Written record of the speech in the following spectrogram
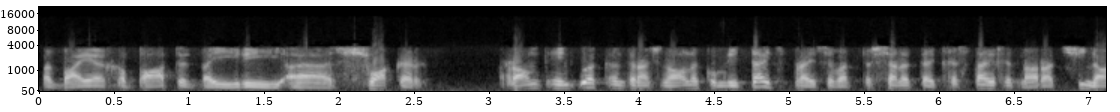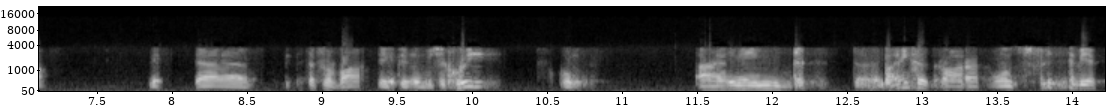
wat baie gebaat het by hierdie uh swakker rand en ook internasionale kommoditeitspryse wat terselfdertyd gestyg het nadat China met uh te verwagte ekonomiese groei kom. Uh, en dit bygedra dat ons vliegende week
